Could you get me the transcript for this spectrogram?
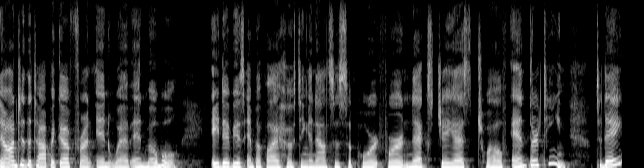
Now, onto the topic of front end web and mobile. AWS Amplify Hosting announces support for Next.js 12 and 13. Today,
